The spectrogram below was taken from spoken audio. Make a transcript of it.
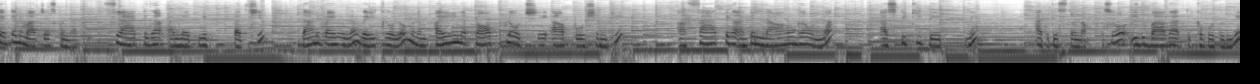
సెంటర్ని మార్క్ చేసుకున్నాక ఫ్లాట్గా ఆ నెట్ని దానిపైన ఉన్న వెల్క్రోలో మనం పైన టాప్లో వచ్చే ఆ పోర్షన్కి ఆ ఫ్యాట్గా అంటే లావుగా ఉన్న ఆ స్టిక్కీ టేప్ని అతికిస్తున్నాం. సో ఇది బాగా అతిక్కపోతుంది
